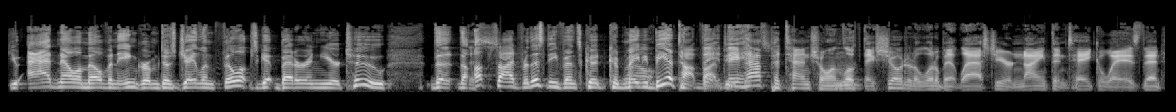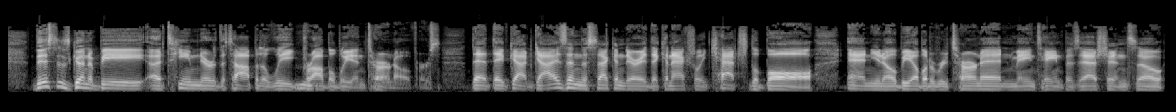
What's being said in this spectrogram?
You add now a Melvin Ingram. Does Jaelan Phillips get better in year two? The the upside for this defense could could maybe be a top They, five they defense. have potential, and look, they showed it a little bit last year, ninth in takeaways. That this is going to be a team near the top of the league, mm-hmm. probably in turnovers. That they've got guys in the secondary that can actually catch the ball and you know be able to return it and maintain possession. So.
